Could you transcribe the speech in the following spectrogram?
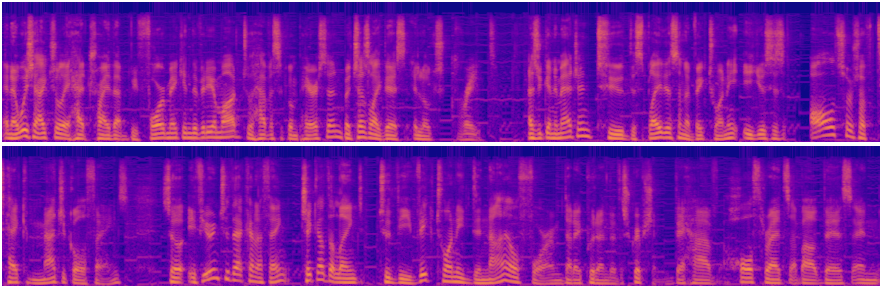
and I wish I actually had tried that before making the video mod to have as a comparison, but just like this, it looks great. As you can imagine, to display this on a VIC-20, it uses all sorts of tech magical things, so if you're into that kind of thing, check out the link to the VIC-20 denial forum that I put in the description. They have whole threads about this and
